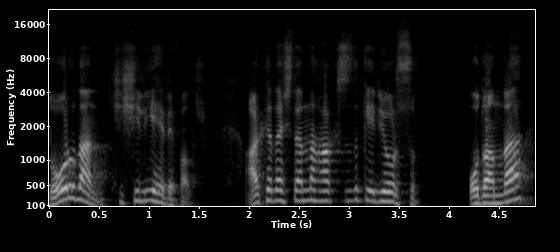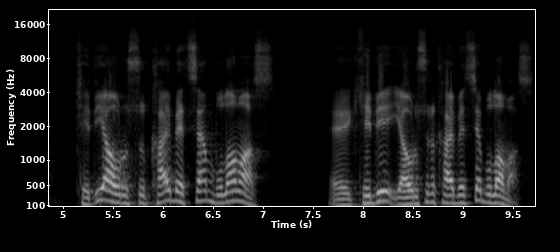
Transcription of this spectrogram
doğrudan kişiliği hedef alır. Arkadaşlarına haksızlık ediyorsun. Odanda kedi yavrusu kaybetsen bulamaz. Ee, kedi yavrusunu kaybetse bulamaz.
